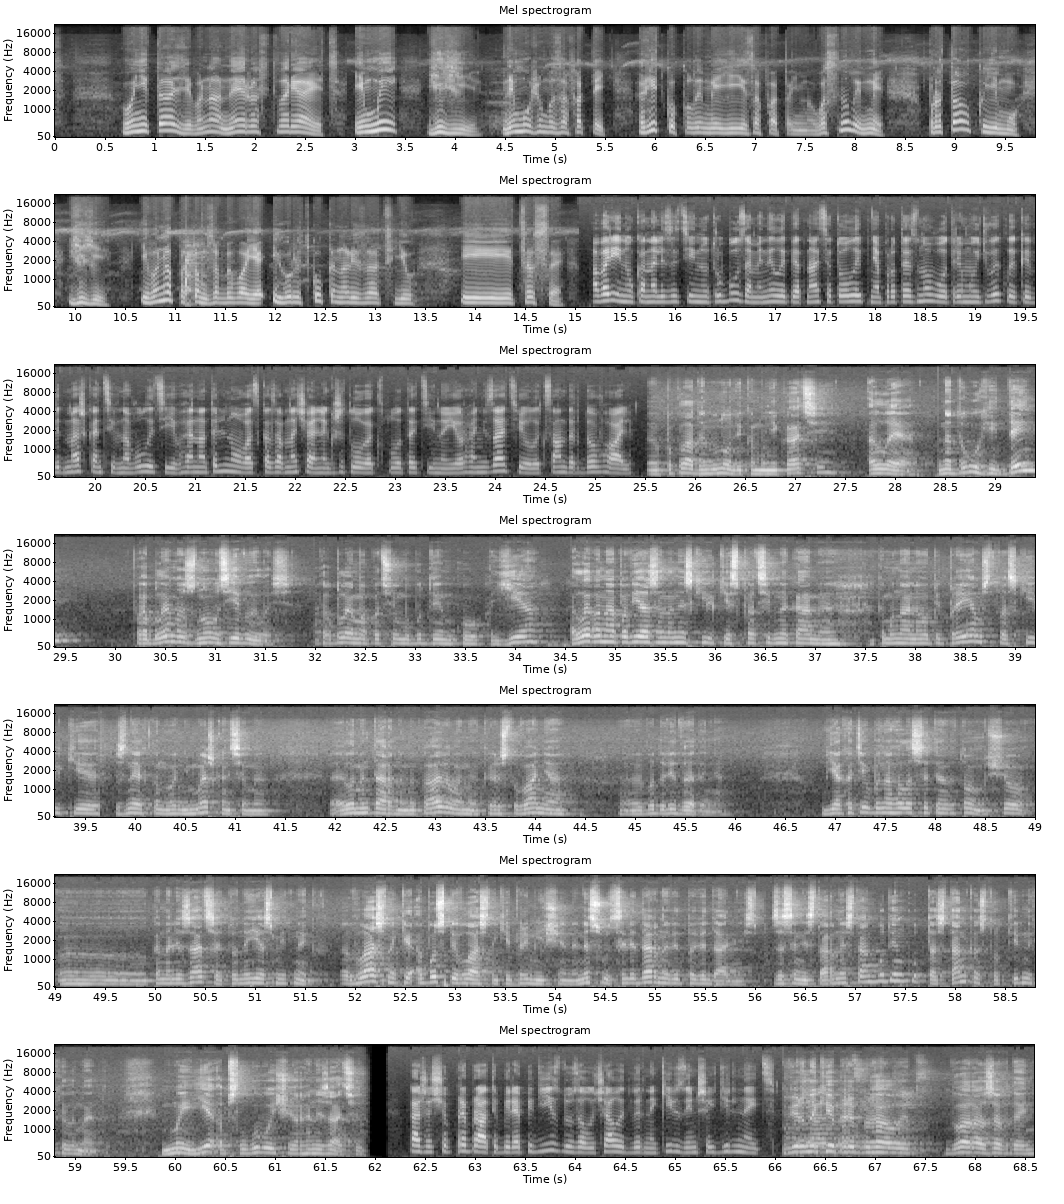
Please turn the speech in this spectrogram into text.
В унітазі вона не розтворяється. І ми її не можемо зафатити. Рідко, коли ми її зафатуємо. В основі ми проталкуємо її, і вона потім забиває і городську каналізацію, і це все. Аварійну каналізаційну трубу замінили 15 липня, проте знову отримують виклики від мешканців на вулиці Євгена Тельнова, сказав начальник житлово-експлуатаційної організації Олександр Довгаль. Е, покладено нові комунікації, але на другий день проблема знову з'явилась. Проблема по цьому будинку є, але вона пов'язана не скільки з працівниками комунального підприємства, скільки з нехтуванням мешканцями елементарними правилами користування е, водовідведення. Я хотів би наголосити на тому, що е, каналізація то не є смітник. Власники або співвласники приміщення несуть солідарну відповідальність за санітарний стан будинку та стан конструктивних елементів. Ми є обслуговуючою організацією. Каже, щоб прибрати біля під'їзду, залучали двірників з інших дільниць. Вірники прибирали два рази в день.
